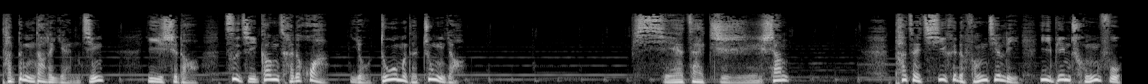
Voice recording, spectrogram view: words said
他瞪大了眼睛，意识到自己刚才的话有多么的重要。写在纸上，他在漆黑的房间里一边重复，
